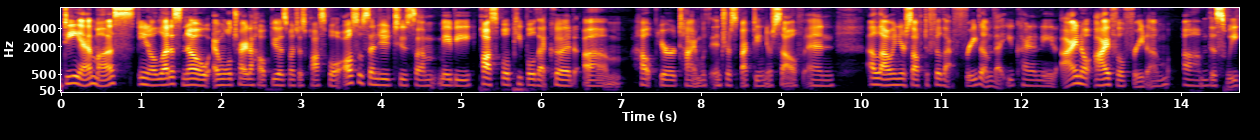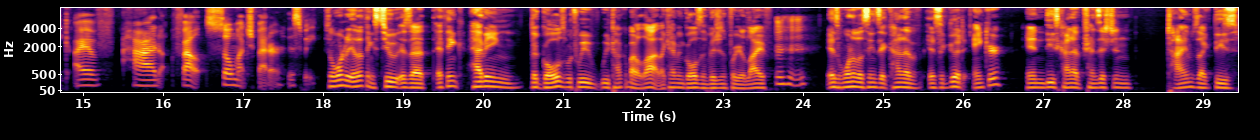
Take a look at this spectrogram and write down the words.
DM us, you know, let us know, and we'll try to help you as much as possible. Also, send you to some maybe possible people that could um, help your time with introspecting yourself and allowing yourself to feel that freedom that you kind of need. I know I feel freedom um, this week. I have had felt so much better this week. So one of the other things too is that I think having the goals, which we we talk about a lot, like having goals and vision for your life, Mm-hmm. Is one of those things that kind of is a good anchor in these kind of transition times, like these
